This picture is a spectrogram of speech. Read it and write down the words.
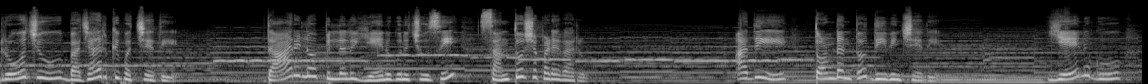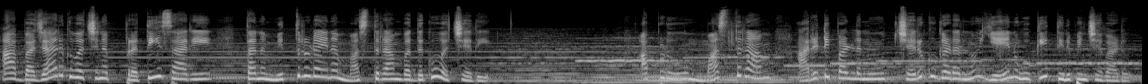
రోజు బజారుకి వచ్చేది. దారిలో పిల్లలు ఏనుగును చూసి సంతోషపడేవారు. అది తొండంతో దీవించేది. ఏనుగు ఆ బజారుకు వచ్చిన ప్రతిసారి తన మిత్రుడైన మస్తరాం వద్దకు వచ్చేది. అప్పుడు మస్తరాం అరటి పళ్ళను చెరుకు గడలను ఏనుగుకి తినిపించేవాడు.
